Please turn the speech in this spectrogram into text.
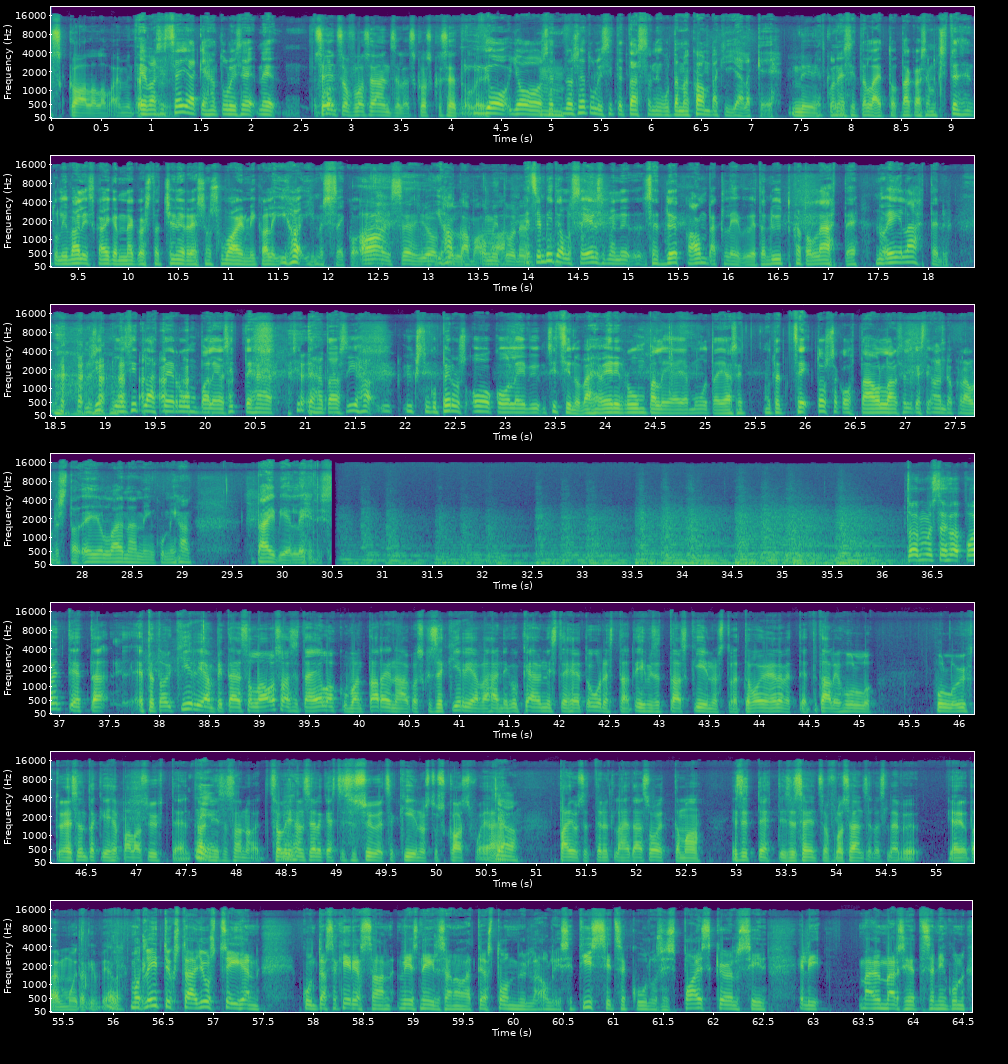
skaalalla vai mitä? Ei vaan sitten sen jälkeen tuli se... Ne, Saints of Los Angeles, koska se tuli. Joo, joo se, mm. no se tuli sitten tässä niin kuin tämän comebackin jälkeen, niin, että kun ne sitten laittoi takaisin. Mutta sitten sen tuli välissä kaiken näköistä Generation Swine, mikä oli ihan ihmesseko. Ai se, joo, ihan kyllä, omituinen. Että sen piti olla se ensimmäinen, se The Comeback-levy, että nyt kato lähtee. No ei lähtenyt. No sitten sit lähtee rumpalia ja sittenhän, sittenhän taas ihan y, yksi niin kuin perus OK-levy, sitten siinä on vähän eri rumpalia ja muuta. Ja se, mutta tuossa kohtaa ollaan selkeästi undergroundista, ei olla enää niin kuin ihan päivien lehdissä. Toi on mielestäni hyvä pointti, että, että toi kirjan pitäisi olla osa sitä elokuvan tarinaa, koska se kirja vähän niin kuin käynnisti heidät uudestaan, että ihmiset taas kiinnostuivat, että voi helvetti, että tämä oli hullu, hullu yhtyö ja sen takia he palasivat yhteen. Tai niin, niin sä sanoit. Se oli niin. ihan selkeästi se syy, että se kiinnostus kasvoi ja Joo. he tajusivat, että nyt lähdetään soittamaan – ja sitten tehtiin se Saints of Los Angeles-levy ja jotain muitakin vielä. Mutta liittyykö tämä just siihen, kun tässä kirjassaan Vince Neil sanoo, että jos Tommyllä olisi tissit, se kuuluisi Spice Girlsiin. Eli mä ymmärsin, että se niin kuin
